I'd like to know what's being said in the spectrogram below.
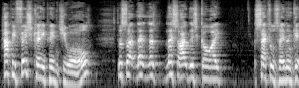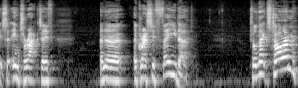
happy fish keeping to you all. Just let, let, let, let's hope this guy settles in and gets an interactive and uh, aggressive feeder. Till next time,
